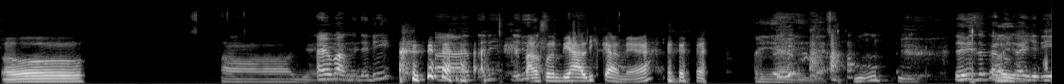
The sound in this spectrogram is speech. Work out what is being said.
Oh, Oh, iya, Eh iya, bang, iya. jadi eh, tadi jadi langsung dialihkan ya. Iya, iya. Jadi suka Oh, duka iya. jadi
